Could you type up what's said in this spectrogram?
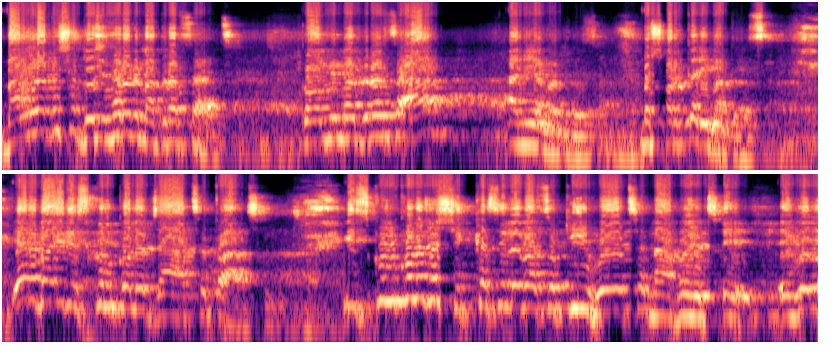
বাংলাদেশে দুই ধরনের মাদ্রাসা আছে। কওমি মাদ্রাসা আর আলিয়া মাদ্রাসা বা সরকারি মাদ্রাসা। এর বাইরে স্কুল কলেজ যা আছে তো আছে। স্কুল কলেজের শিক্ষা সিলেবাসে কি হয়েছে, না হয়েছে, এগুলো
